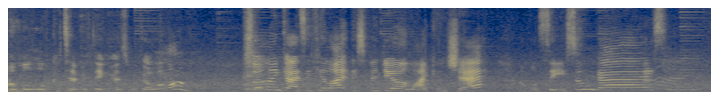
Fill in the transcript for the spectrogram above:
and we'll look at everything as we go along. So then guys, if you like this video, like and share, We'll see you soon, guys. Bye.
